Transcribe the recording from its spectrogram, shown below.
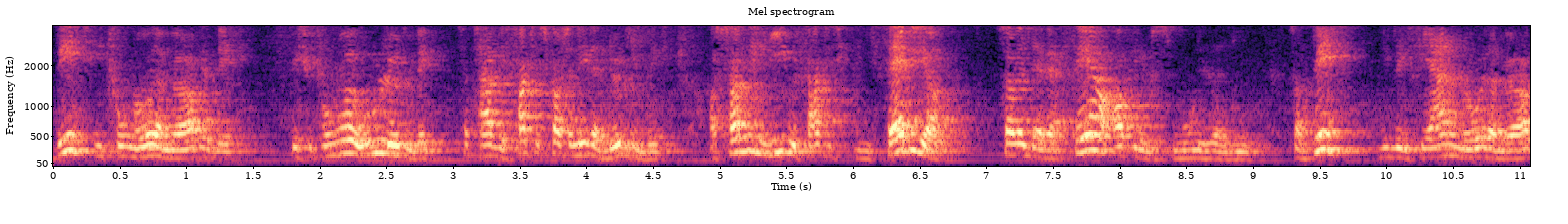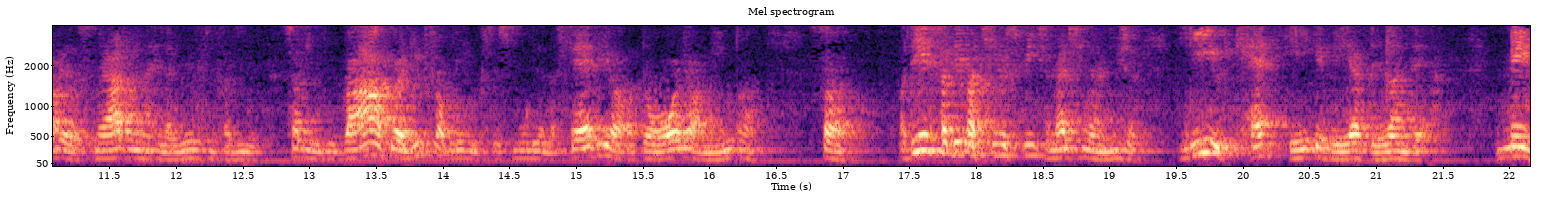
hvis vi tog noget af mørket væk, hvis vi tog noget af ulykken væk, så tager vi faktisk også lidt af lykken væk. Og så vil livet faktisk blive fattigere, så vil der være færre oplevelsesmuligheder i livet. Så hvis vi vil fjerne noget af mørket, eller smerterne eller lidelsen fra livet, så vil vi bare gøre livsoplevelsesmulighederne fattigere og dårligere og mindre. Så, og det er så det, Martinus viser med alle sine analyser. Livet kan ikke være bedre end det er. Men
